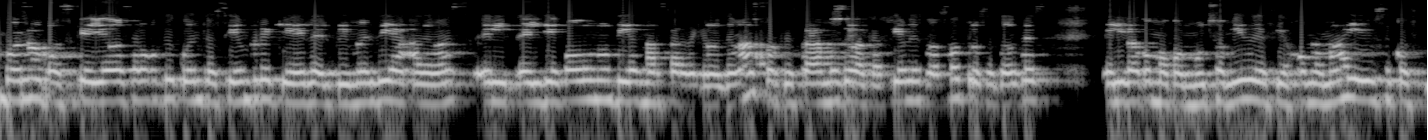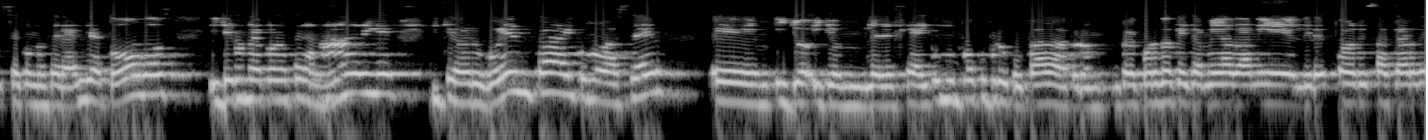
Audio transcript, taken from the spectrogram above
Bueno, pues que yo es algo que cuento siempre, que el primer día, además, él, él, llegó unos días más tarde que los demás porque estábamos de vacaciones nosotros, entonces él iba como con mucho miedo y decía, jo mamá, y ellos se, se conocerán ya todos y yo no voy a conocer a nadie y qué vergüenza y cómo va a ser. Eh, y, yo, y yo le decía ahí como un poco preocupada, pero recuerdo que llamé a Dani, el director, esa tarde,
